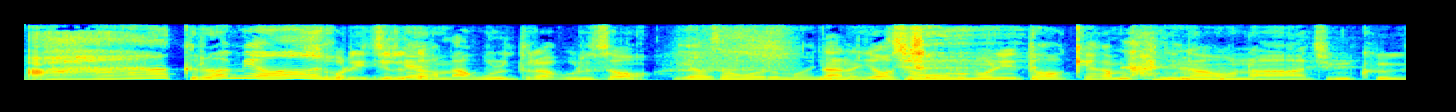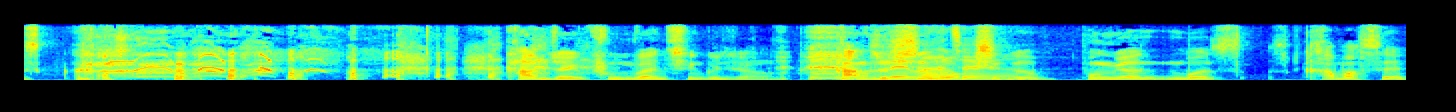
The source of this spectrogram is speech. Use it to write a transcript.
아, 그러면. 소리 지르다가 막 울더라고. 그래서. 여성 호르몬이. 나는 여성 호르몬이 더 걔가 많이 나오나. 지금 그. 감정이 풍부한 친구죠. 강수 네, 씨는 네, 혹시 그 복면 뭐 가봤어요?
